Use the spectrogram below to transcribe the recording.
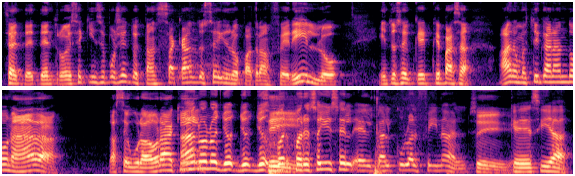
sea, de- dentro de ese 15% están sacando ese dinero para transferirlo. Entonces, ¿qué, qué pasa? Ah, no me estoy ganando nada. La aseguradora aquí... Ah, no, no, yo, yo, yo Sí. por, por eso yo hice el, el cálculo al final, Sí. que decía,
